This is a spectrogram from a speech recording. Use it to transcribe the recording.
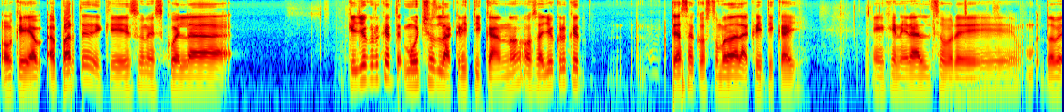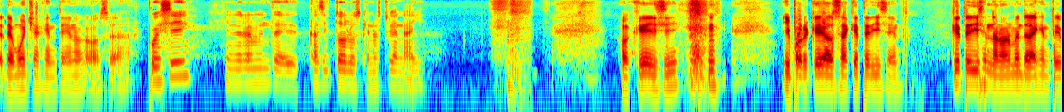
Ok, a- aparte de que es una escuela que yo creo que te- muchos la critican, ¿no? O sea, yo creo que te has acostumbrado a la crítica ahí. En general sobre de, mucha gente, ¿no? O sea, pues sí, generalmente casi todos los que no estudian ahí. ok, sí. ¿Y por qué? O sea, ¿qué te dicen? ¿Qué te dicen normalmente la gente?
